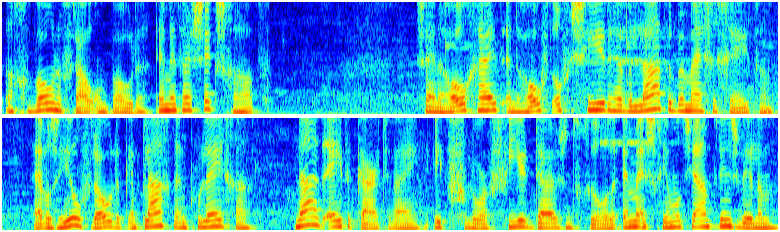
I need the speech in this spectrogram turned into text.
een gewone vrouw ontboden en met haar seks gehad. Zijn hoogheid en de hoofdofficieren hebben later bij mij gegeten. Hij was heel vrolijk en plaagde een collega. Na het eten kaarten wij. Ik verloor 4000 gulden en mijn schimmeltje aan prins Willem.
